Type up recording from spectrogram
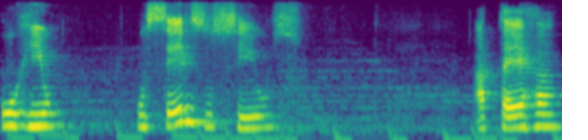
o rio os seres dos rios, a terra,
